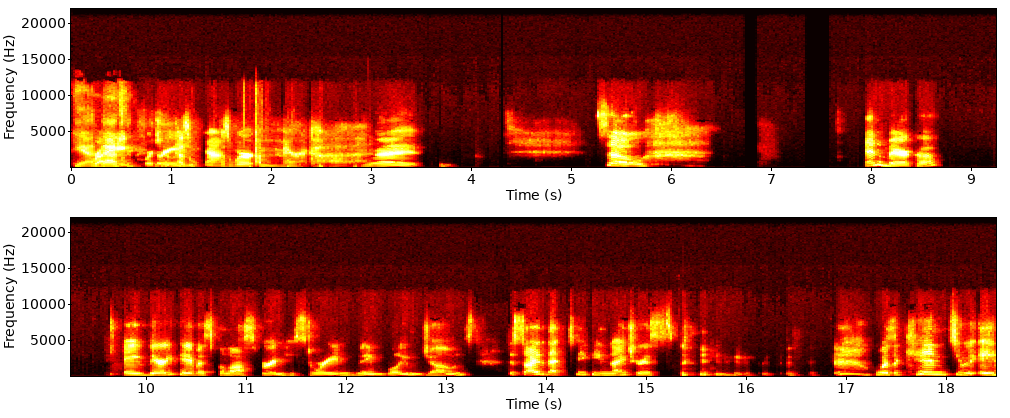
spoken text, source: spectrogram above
Yeah, Right. that's extreme. Because Yeah. because we're America. Right. So, in America, a very famous philosopher and historian named William Jones decided that taking nitrous was akin to a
